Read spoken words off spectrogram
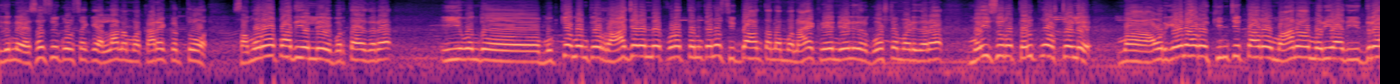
ಇದನ್ನು ಯಶಸ್ವಿಗೊಳಿಸೋಕ್ಕೆ ಎಲ್ಲ ನಮ್ಮ ಕಾರ್ಯಕರ್ತರು ಸಮರೋಪಾದಿಯಲ್ಲಿ ಬರ್ತಾ ಇದ್ದಾರೆ. ಈ ಒಂದು ಮುಖ್ಯಮಂತ್ರಿಯವರು ರಾಜೀನಾಮೆ ಕೊಡೋ ತನಕನೂ ಸಿದ್ಧ ಅಂತ ನಮ್ಮ ನಾಯಕರು ಏನು ಹೇಳಿದ್ದಾರೆ ಘೋಷಣೆ ಮಾಡಿದ್ದಾರೆ. ಮೈಸೂರು ತಲುಪುವಷ್ಟರಲ್ಲಿ ಮ ಅವ್ರಿಗೇನಾದ್ರು ಕಿಂಚಿತ್ತಾರು ಮಾನ ಮರ್ಯಾದೆ ಇದ್ದರೆ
